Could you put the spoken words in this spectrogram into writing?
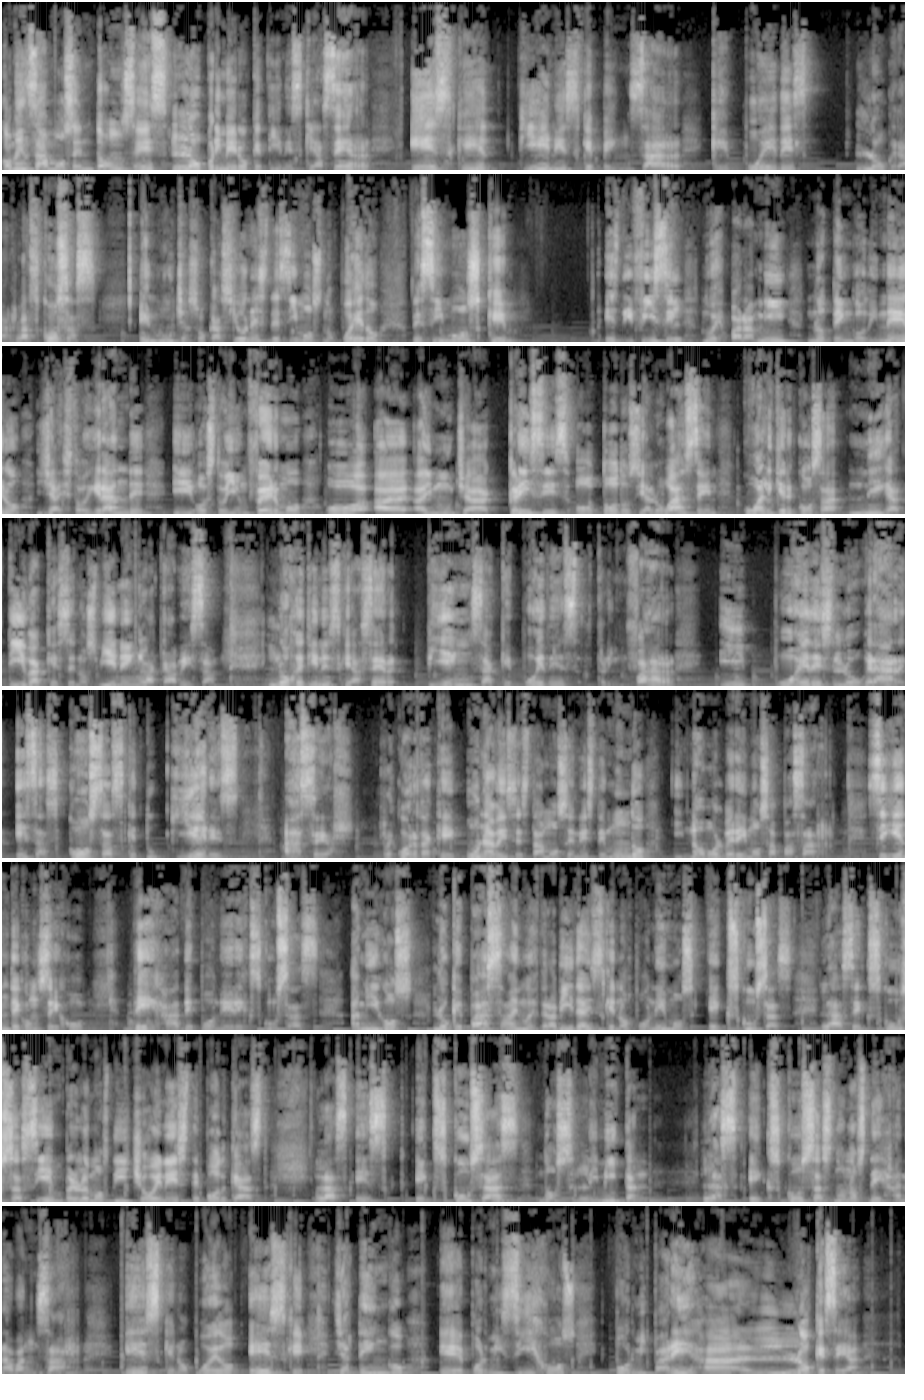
Comenzamos entonces. Lo primero que tienes que hacer es que tienes que pensar que puedes lograr las cosas. En muchas ocasiones decimos no puedo, decimos que es difícil, no es para mí, no tengo dinero, ya estoy grande y o estoy enfermo o hay mucha crisis o todos ya lo hacen, cualquier cosa negativa que se nos viene en la cabeza. Lo que tienes que hacer, piensa que puedes triunfar y puedes lograr esas cosas que tú quieres hacer. Recuerda que una vez estamos en este mundo y no volveremos a pasar. Siguiente consejo, deja de poner excusas. Amigos, lo que pasa en nuestra vida es que nos ponemos excusas. Las excusas, siempre lo hemos dicho en este podcast, las excusas nos limitan las excusas no nos dejan avanzar. Es que no puedo, es que ya tengo eh, por mis hijos, por mi pareja, lo que sea.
